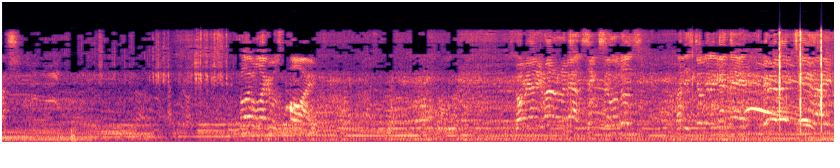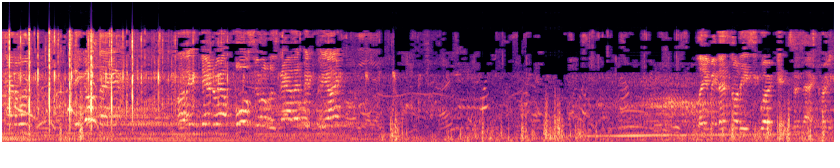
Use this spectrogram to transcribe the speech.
punch. Blow like it was mine. He's probably only running about six cylinders, but he's still going to get there. It a big ladies and gentlemen. He got there. I think it's down to about four cylinders now, that big V8. Believe me, that's not easy work getting through that creek.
